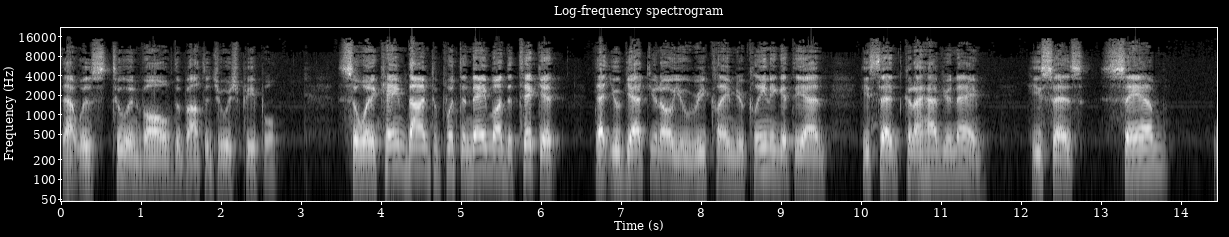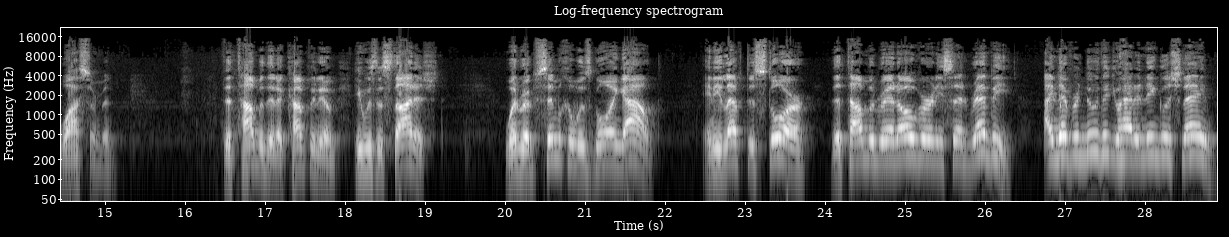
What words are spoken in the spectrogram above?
that was too involved about the Jewish people. So when it came time to put the name on the ticket that you get, you know, you reclaim your cleaning at the end, he said, Could I have your name? He says, Sam Wasserman. The Talmid that accompanied him, he was astonished. When Reb Simcha was going out and he left the store, the Talmid ran over and he said, Rebbe, I never knew that you had an English name.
